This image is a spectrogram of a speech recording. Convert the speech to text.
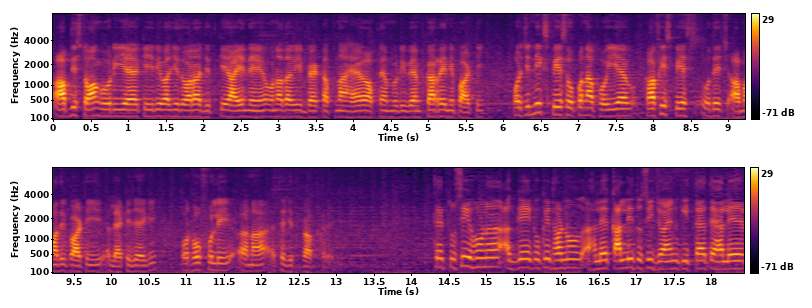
ਆਪ ਦੀ ਸਟਰੋਂਗ ਹੋ ਰਹੀ ਹੈ, ਕੇਜਰੀਵਾਲ ਜੀ ਦੁਆਰਾ ਜਿੱਤ ਕੇ ਆਏ ਨੇ, ਉਹਨਾਂ ਦਾ ਵੀ ਇੰਪੈਕਟ ਆਪਣਾ ਹੈ, ਉਹ ਆਪਣੇ ਆਪ ਨੂੰ ਰਿਵੈਂਪ ਕਰ ਰਹੇ ਨੇ ਪਾਰਟੀ। ਔਰ ਜਿੰਨੀ ਸਪੇਸ ਓਪਨ ਅਪ ਹੋਈ ਹੈ ਕਾਫੀ ਸਪੇਸ ਉਹਦੇ 'ਚ ਆਮ ਆਦਮੀ ਪਾਰਟੀ ਲੈ ਕੇ ਜਾਏਗੀ ਔਰ ਹੋਪਫੁਲੀ ਨਾ ਇੱਥੇ ਜਿੱਤ ਪ੍ਰਾਪਤ ਕਰੇਗੀ। ਤੇ ਤੁਸੀਂ ਹੁਣ ਅੱਗੇ ਕਿਉਂਕਿ ਤੁਹਾਨੂੰ ਹਲੇ ਕੱਲ ਹੀ ਤੁਸੀਂ ਜੁਆਇਨ ਕੀਤਾ ਹੈ ਤੇ ਹਲੇ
